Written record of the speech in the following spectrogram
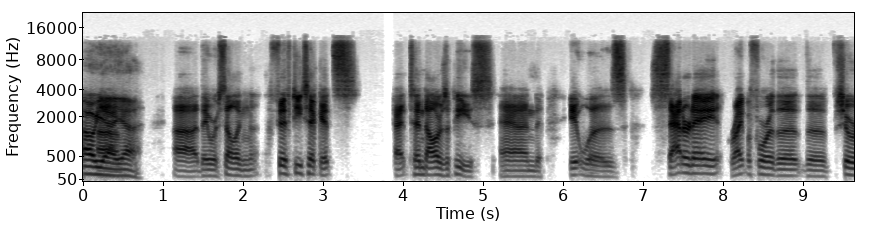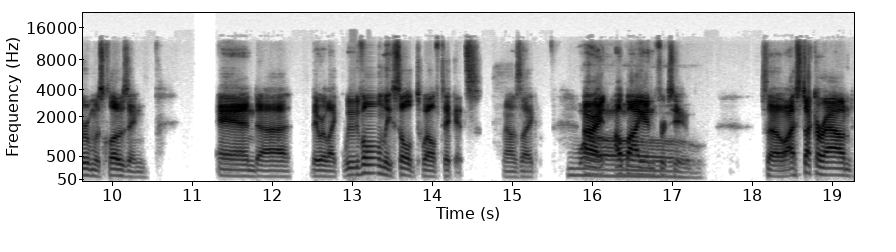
Oh yeah, um, yeah. Uh, they were selling 50 tickets at ten dollars a piece, and it was Saturday right before the the showroom was closing, and uh, they were like, "We've only sold 12 tickets," and I was like, Whoa. "All right, I'll buy in for two. So I stuck around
